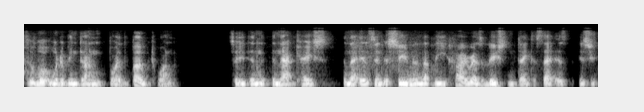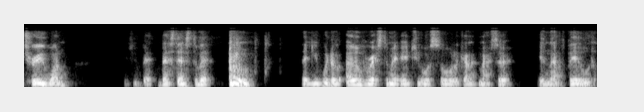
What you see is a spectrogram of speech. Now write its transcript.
So what would have been done by the boat one? So in, in that case, in that instance, assuming that the high resolution data set is, is your true one, your best estimate, then you would have overestimated your soil organic matter in that field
